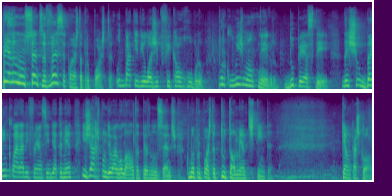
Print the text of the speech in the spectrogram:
Pedro Nuno Santos avança com esta proposta, o debate ideológico fica ao rubro, porque Luís Montenegro, do PSD, deixou bem clara a diferença imediatamente e já respondeu à gola alta de Pedro Nuno Santos com uma proposta totalmente distinta, que é um cascol.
